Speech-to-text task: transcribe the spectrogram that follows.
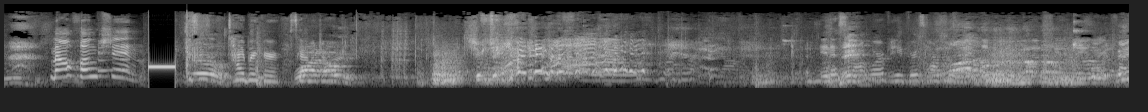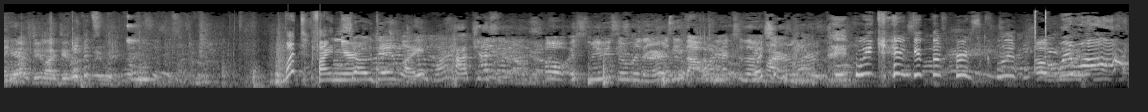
Malfunction. Tiebreaker. In a spot where papers have to lie. Yeah, daylight, daylight. Wait, wait. What? Find your. So daylight. Patrick's. Oh, it's maybe it's over there. Is it that one next to the fire alarm? we can't get the first clip. Oh, we won.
